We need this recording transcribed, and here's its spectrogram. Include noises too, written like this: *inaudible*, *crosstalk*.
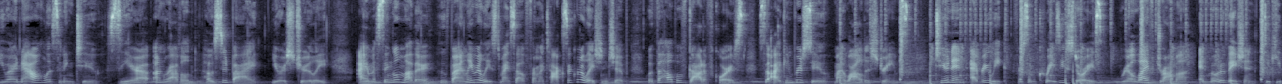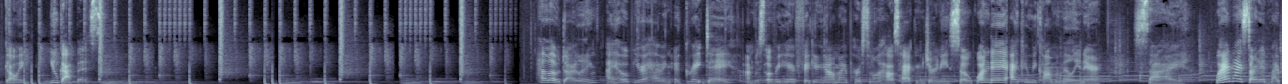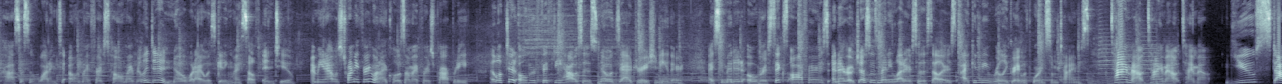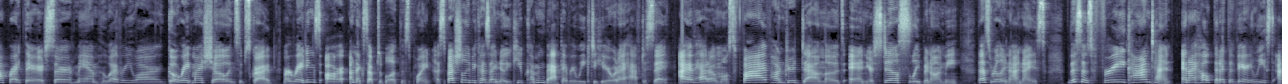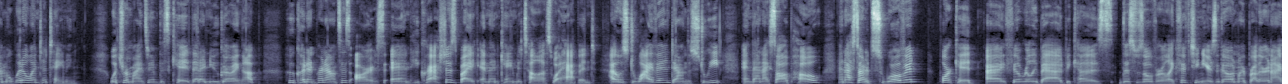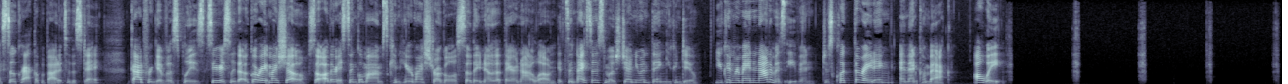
You are now listening to Sierra Unraveled, hosted by yours truly. I am a single mother who finally released myself from a toxic relationship with the help of God, of course, so I can pursue my wildest dreams. Tune in every week for some crazy stories, real life drama, and motivation to keep going. You got this. Hello, darling. I hope you are having a great day. I'm just over here figuring out my personal house hacking journey so one day I can become a millionaire. Sigh. When I started my process of wanting to own my first home, I really didn't know what I was getting myself into. I mean, I was 23 when I closed on my first property. I looked at over 50 houses, no exaggeration either. I submitted over six offers and I wrote just as many letters to the sellers. I can be really great with words sometimes. Time out, time out, time out you stop right there, sir, ma'am, whoever you are. Go rate my show and subscribe. My ratings are unacceptable at this point, especially because I know you keep coming back every week to hear what I have to say. I have had almost 500 downloads and you're still sleeping on me. That's really not nice. This is free content, and I hope that at the very least I'm a widow entertaining. Which reminds me of this kid that I knew growing up who couldn't pronounce his R's, and he crashed his bike and then came to tell us what happened. I was driving down the street and then I saw a Poe and I started swerving. Poor kid. I feel really bad because this was over like 15 years ago and my brother and I still crack up about it to this day. God forgive us, please. Seriously though, go rate my show so other single moms can hear my struggles so they know that they are not alone. It's the nicest, most genuine thing you can do. You can remain anonymous even. Just click the rating and then come back. I'll wait.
